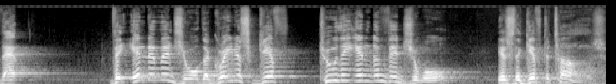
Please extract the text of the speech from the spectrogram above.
that the individual, the greatest gift to the individual is the gift of tongues.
